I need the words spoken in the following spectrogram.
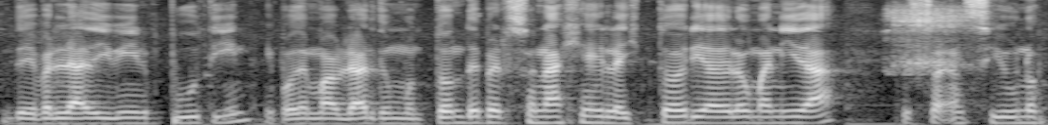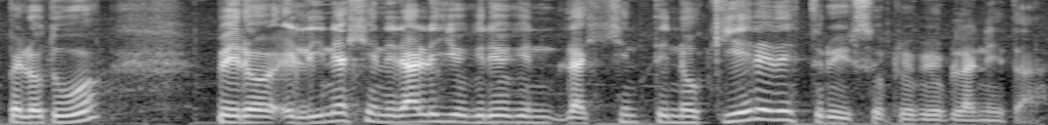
de Vladimir Putin y podemos hablar de un montón de personajes en la historia de la humanidad que han sido unos pelotudos, pero en líneas generales yo creo que la gente no quiere destruir su propio planeta.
